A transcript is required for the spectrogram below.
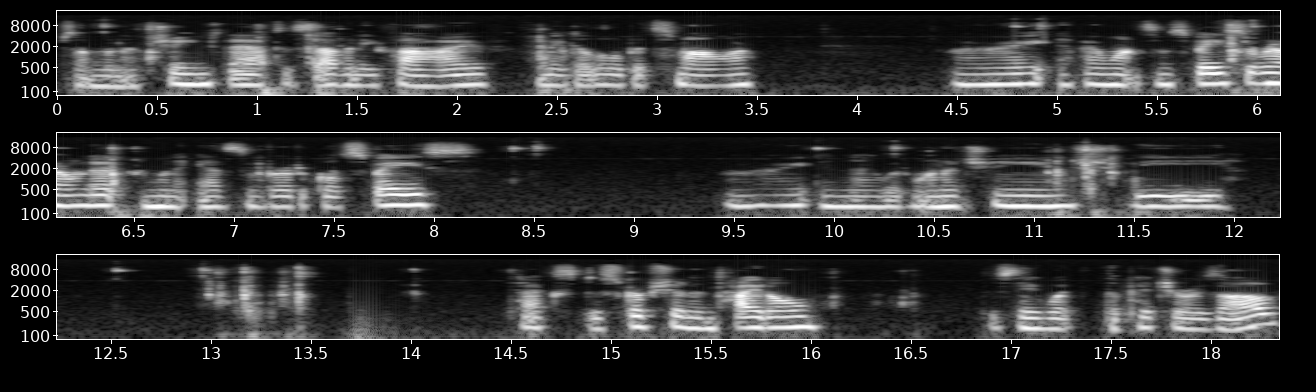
So I'm going to change that to 75, make it a little bit smaller. Alright, if I want some space around it, I'm going to add some vertical space. Alright, and I would want to change the text description and title to say what the picture is of.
